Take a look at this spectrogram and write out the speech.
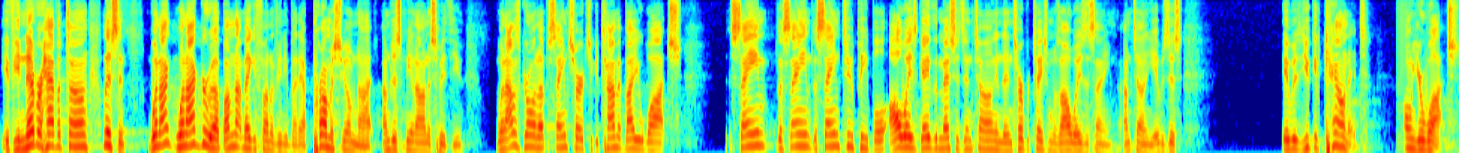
If you never have a tongue, listen, when I, when I grew up, I'm not making fun of anybody. I promise you I'm not. I'm just being honest with you. When I was growing up, same church, you could time it by your watch. Same, the same, the same two people always gave the message in tongue, and the interpretation was always the same. I'm telling you, it was just, it was you could count it on your watch.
